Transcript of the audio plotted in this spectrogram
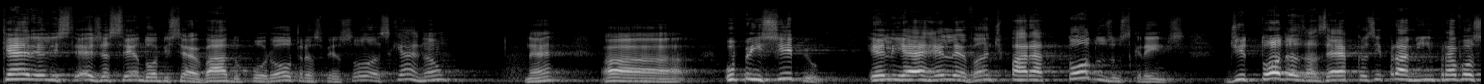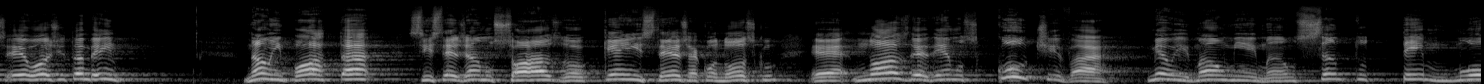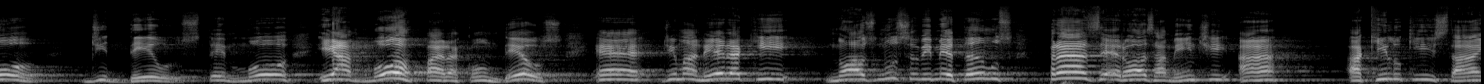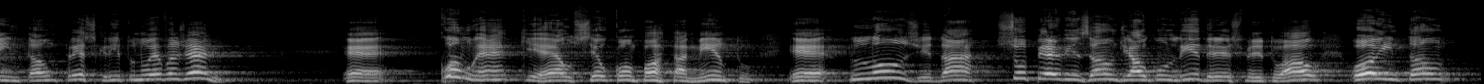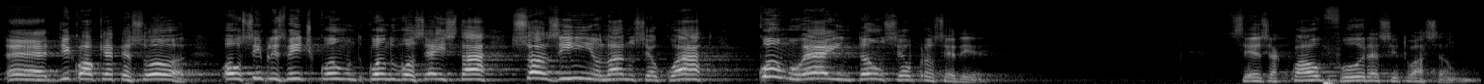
Quer ele esteja sendo observado por outras pessoas, quer não, né? Ah, o princípio ele é relevante para todos os crentes, de todas as épocas e para mim, para você hoje também. Não importa se estejamos sós ou quem esteja conosco, é, nós devemos cultivar, meu irmão, minha irmã, santo temor de Deus, temor e amor para com Deus, é de maneira que nós nos submetamos prazerosamente a aquilo que está então prescrito no Evangelho. É, como é que é o seu comportamento é, longe da supervisão de algum líder espiritual, ou então é, de qualquer pessoa, ou simplesmente quando, quando você está sozinho lá no seu quarto, como é então o seu proceder? Seja qual for a situação,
